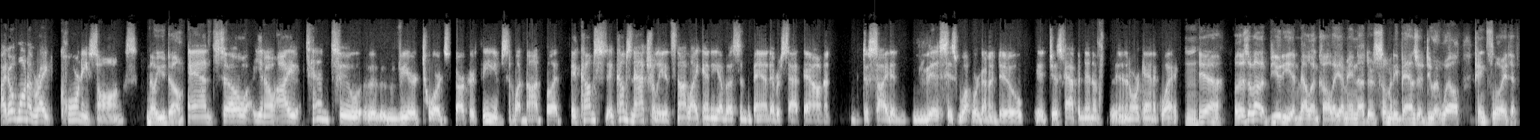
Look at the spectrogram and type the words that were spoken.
I don't want to write corny songs. No, you don't. And so, you know, I tend to uh, veer towards darker themes and whatnot, but it comes it comes naturally. It's not like any of us in the band ever sat down and decided this is what we're going to do. It just happened in a in an organic way. Mm. Yeah. Well, there's a lot of beauty in melancholy. I mean, uh, there's so many bands that do it well. Pink Floyd have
